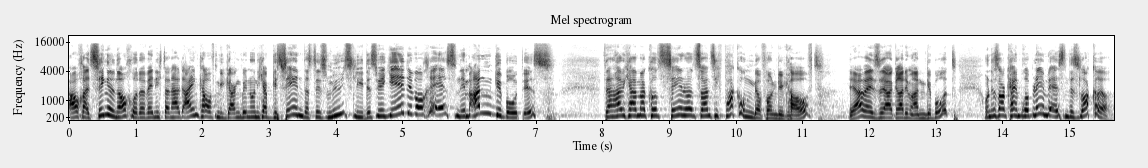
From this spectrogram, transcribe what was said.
auch als Single noch oder wenn ich dann halt einkaufen gegangen bin und ich habe gesehen, dass das Müsli, das wir jede Woche essen, im Angebot ist, dann habe ich halt mal kurz 10 oder 20 Packungen davon gekauft. Ja, weil es ja gerade im Angebot. Und das ist auch kein Problem, wir essen das locker,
